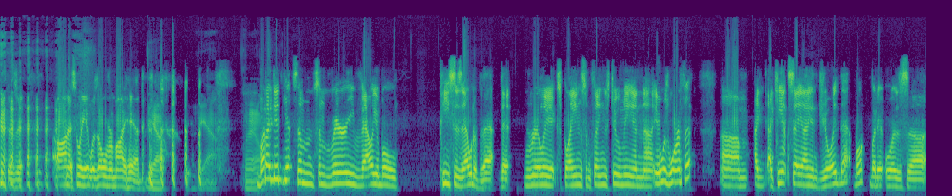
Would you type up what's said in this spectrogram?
because it honestly it was over my head. yeah, yeah. Well, But I did get some some very valuable pieces out of that that really explained some things to me, and uh, it was worth it. Um, I I can't say I enjoyed that book, but it was uh,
